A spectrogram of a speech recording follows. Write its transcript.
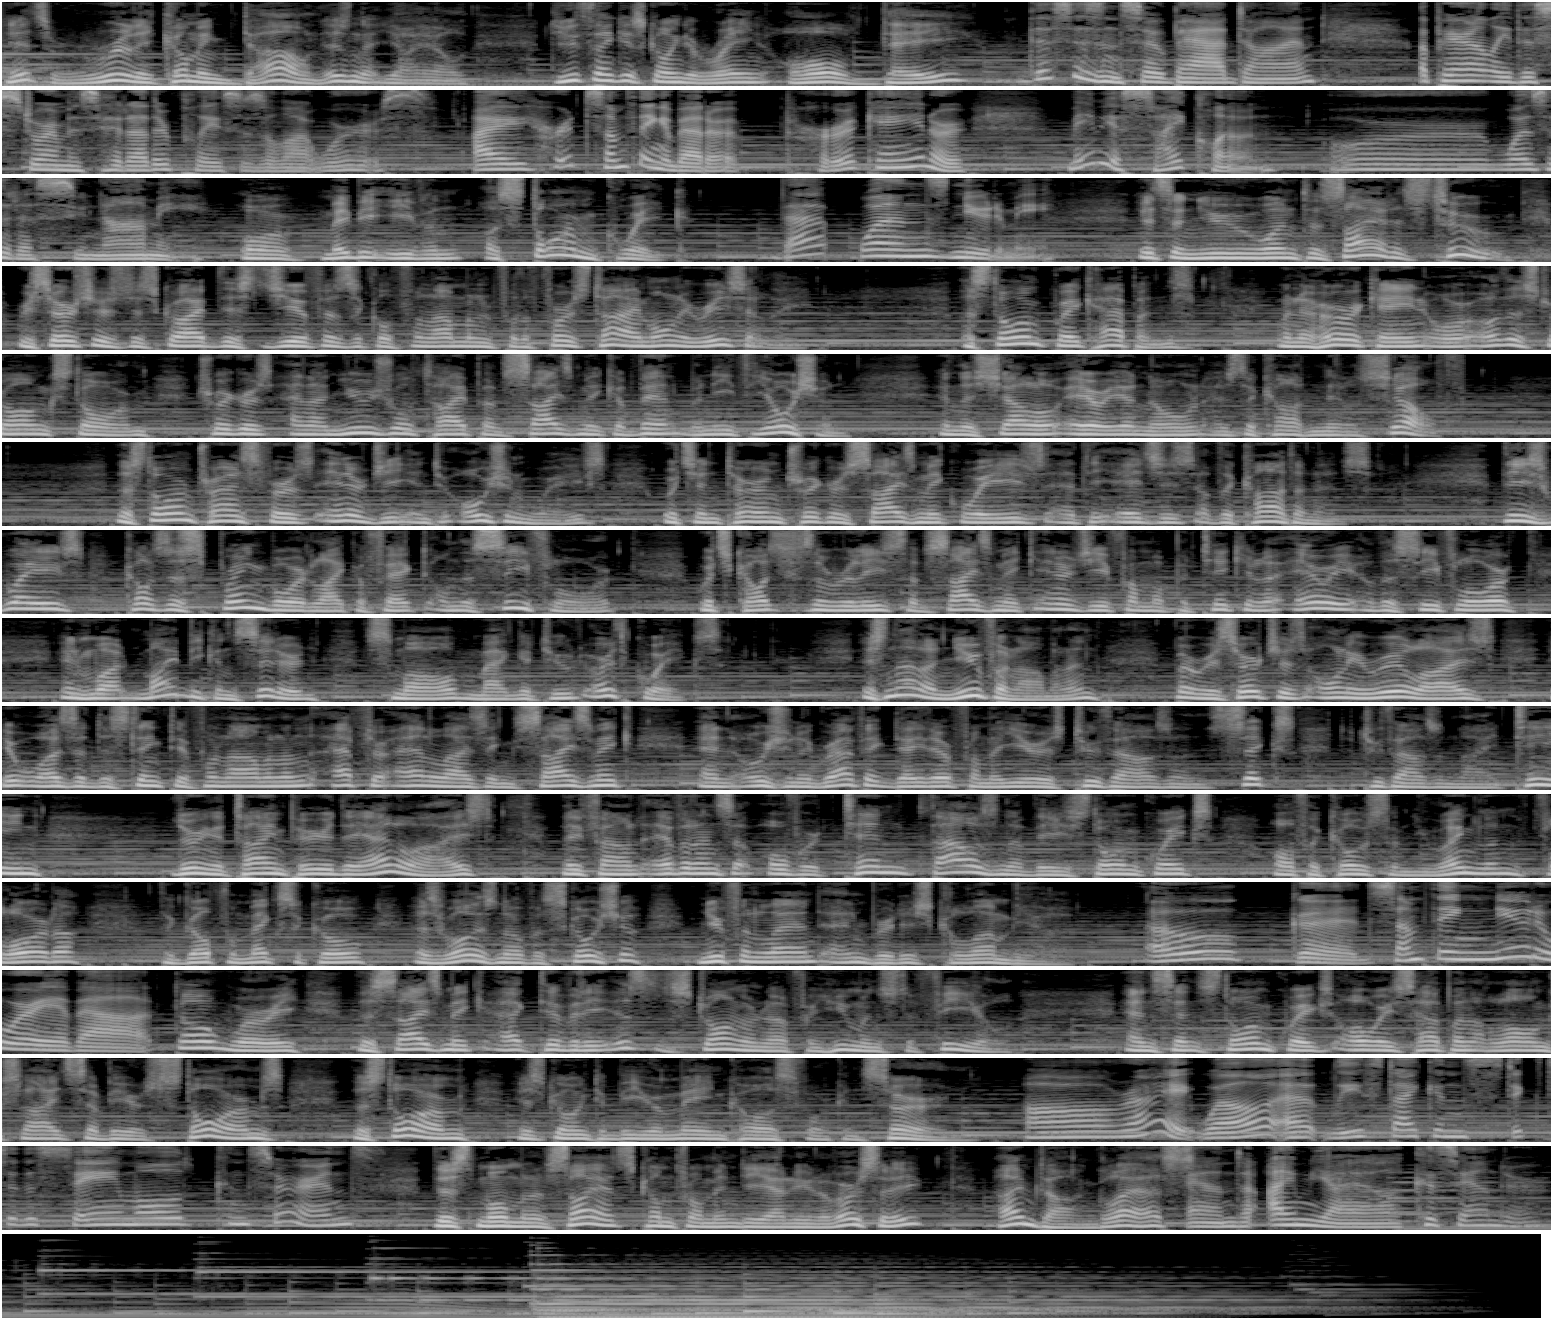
It's really coming down, isn't it, Yael? Do you think it's going to rain all day? This isn't so bad, Don. Apparently, this storm has hit other places a lot worse. I heard something about a hurricane or maybe a cyclone. Or was it a tsunami? Or maybe even a stormquake? That one's new to me. It's a new one to scientists, too. Researchers described this geophysical phenomenon for the first time only recently. A stormquake happens when a hurricane or other strong storm triggers an unusual type of seismic event beneath the ocean in the shallow area known as the continental shelf. The storm transfers energy into ocean waves, which in turn triggers seismic waves at the edges of the continents. These waves cause a springboard like effect on the seafloor, which causes the release of seismic energy from a particular area of the seafloor in what might be considered small magnitude earthquakes. It's not a new phenomenon, but researchers only realized it was a distinctive phenomenon after analyzing seismic and oceanographic data from the years 2006 to 2019. During the time period they analyzed, they found evidence of over 10,000 of these storm quakes off the coast of New England, Florida, the Gulf of Mexico, as well as Nova Scotia, Newfoundland, and British Columbia. Oh, good. Something new to worry about. Don't worry, the seismic activity isn't strong enough for humans to feel. And since stormquakes always happen alongside severe storms, the storm is going to be your main cause for concern. All right. Well, at least I can stick to the same old concerns. This moment of science comes from Indiana University. I'm Don Glass. And I'm Yael Ksander.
